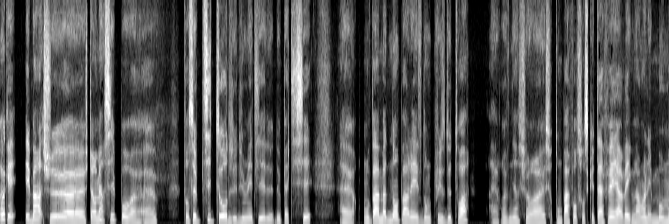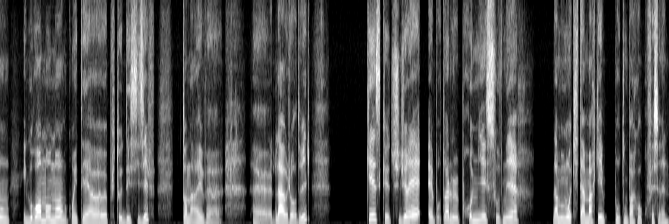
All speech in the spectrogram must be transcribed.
Ok, et eh ben, je, je te remercie pour, pour ce petit tour du, métier de, de pâtissier. on va maintenant parler donc plus de toi, revenir sur, sur ton parcours, sur ce que tu as fait avec vraiment les moments, les grands moments qui ont été plutôt décisifs. Tu en arrives là aujourd'hui. Qu'est-ce que tu dirais est pour toi le premier souvenir d'un moment qui t'a marqué pour ton parcours professionnel?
